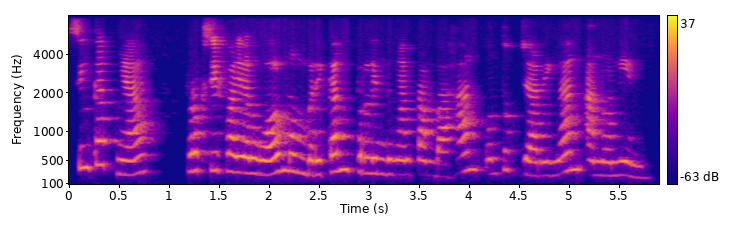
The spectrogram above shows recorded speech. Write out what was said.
Singkatnya, proxy firewall memberikan perlindungan tambahan untuk jaringan anonim.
